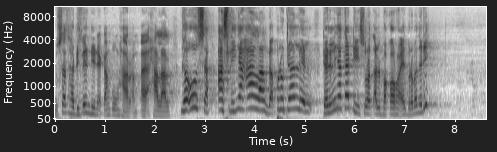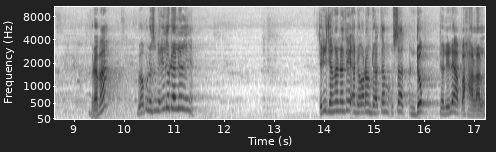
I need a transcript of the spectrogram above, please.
Ustaz hadisnya di nek kangkung haram eh, halal. Nggak usah, aslinya halal, nggak perlu dalil. Dalilnya tadi surat Al-Baqarah ayat berapa tadi? Berapa? 29 itu dalilnya. Jadi jangan nanti ada orang datang, Ustaz, enduk dalilnya apa halal?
